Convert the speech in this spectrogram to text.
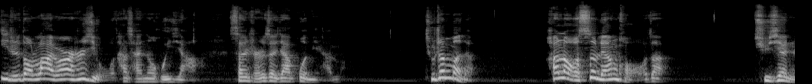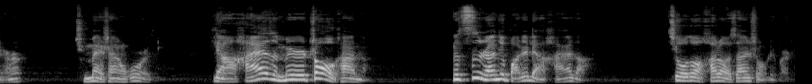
一直到腊月二十九，他才能回家。三十在家过年嘛，就这么的。韩老四两口子去县城去卖山货去了，俩孩子没人照看呢，那自然就把这俩孩子交到韩老三手里边了。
